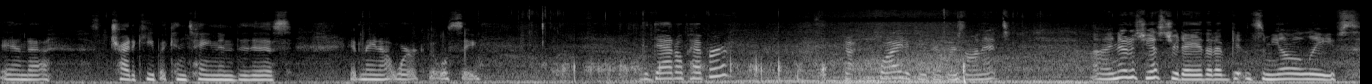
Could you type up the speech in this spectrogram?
and uh, try to keep it contained into this. It may not work, but we'll see. The datil pepper, got quite a few peppers on it. I noticed yesterday that I'm getting some yellow leaves.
